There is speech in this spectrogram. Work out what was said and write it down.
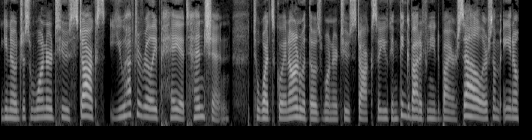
you know, just one or two stocks, you have to really pay attention to what's going on with those one or two stocks so you can think about if you need to buy or sell or something, you know,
